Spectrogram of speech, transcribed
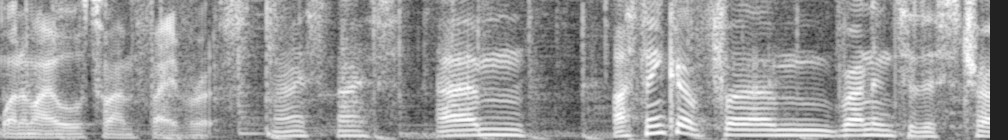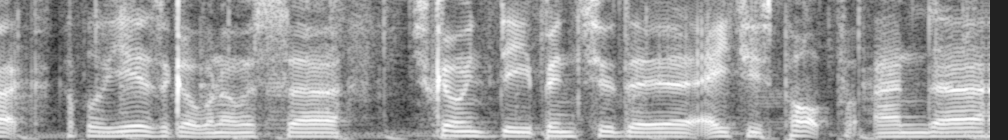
one of my all time favorites. Nice, nice. Um, I think I've um, run into this track a couple of years ago when I was uh, just going deep into the 80s pop, and uh,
